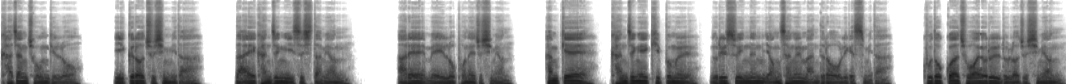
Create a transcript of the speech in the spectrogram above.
가장 좋은 길로 이끌어 주십니다. 나의 간증이 있으시다면 아래 메일로 보내주시면 함께 간증의 기쁨을 누릴 수 있는 영상을 만들어 올리겠습니다. 구독과 좋아요를 눌러주시면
